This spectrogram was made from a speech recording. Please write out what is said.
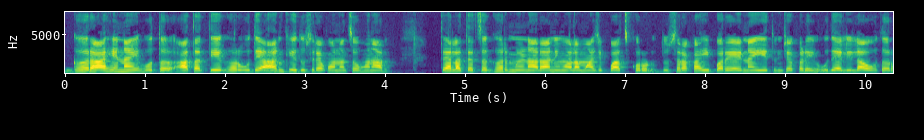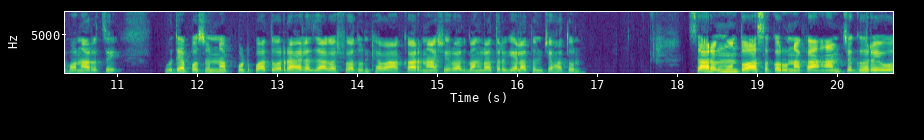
घर आहे नाही होतं. आता ते घर उद्या आणखी दुसऱ्या कोणाचं होणार. त्याला त्याचं घर मिळणार आणि मला माझे पाच करोड. दुसरा काही पर्याय नाही आहे तुमच्याकडे. उद्या लिलाव तर होणारच आहे उद्यापासून ना फुटपाथवर राहायला जागा शोधून ठेवा कारण आशीर्वाद बंगला तर गेला तुमच्या हातून. सारंग म्हणतो असं करू नका. आमचं घर आहे हो.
